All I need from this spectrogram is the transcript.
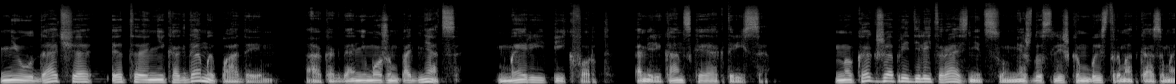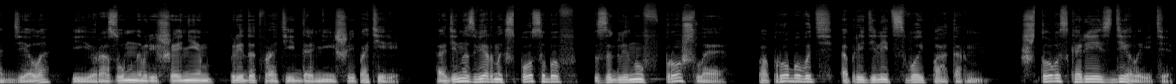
Неудача — это не когда мы падаем, а когда не можем подняться. Мэри Пикфорд, американская актриса. Но как же определить разницу между слишком быстрым отказом от дела и разумным решением предотвратить дальнейшие потери? Один из верных способов, заглянув в прошлое, попробовать определить свой паттерн. Что вы скорее сделаете?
